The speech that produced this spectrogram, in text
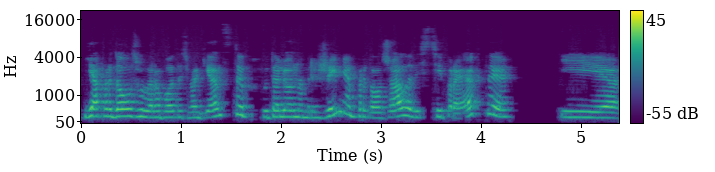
Я продолжила работать в агентстве в удаленном режиме, продолжала вести проекты, и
